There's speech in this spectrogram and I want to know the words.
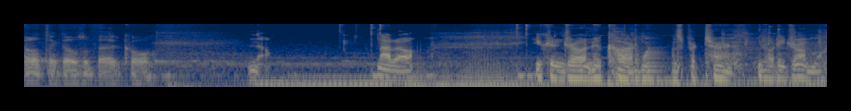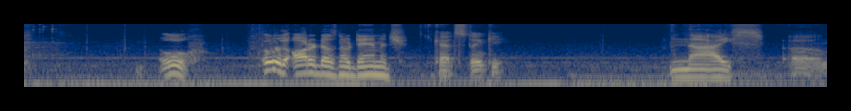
I don't think that was a bad call. No. Not at all. You can draw a new card once per turn. You've already drawn one. Ooh. Ooh, the otter does no damage. Cat Stinky. Nice. Um,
